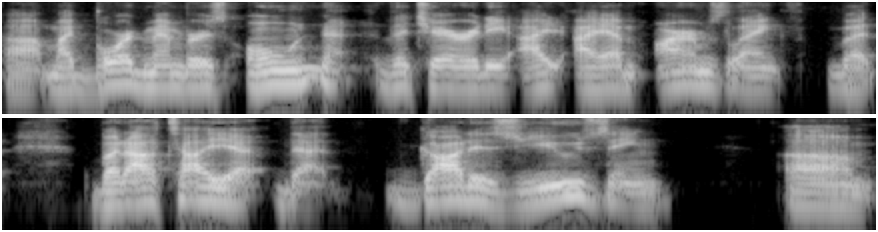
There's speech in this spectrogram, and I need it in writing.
uh, my board members own the charity. I, I am arm's length, but but I'll tell you that God is using um,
